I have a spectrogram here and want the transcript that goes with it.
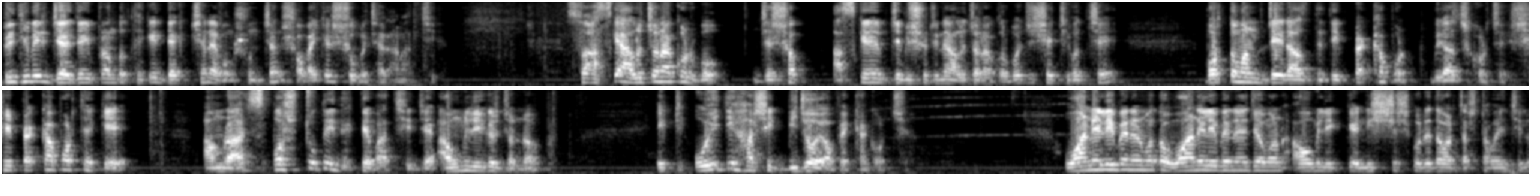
পৃথিবীর যে যে প্রান্ত থেকে দেখছেন এবং শুনছেন, সবাইকে শুভেচ্ছা জানাচ্ছি। সো আজকে আলোচনা করব যে সব আজকে যে বিষয়টি নিয়ে আলোচনা করব যে সেটি হচ্ছে বর্তমান যে রাজনৈতিক প্রেক্ষাপট বিরাজ করছে, সেই প্রেক্ষাপট থেকে আমরা স্পষ্টতই দেখতে পাচ্ছি যে আওয়ামী লীগের জন্য একটি ঐতিহাসিক বিজয় অপেক্ষা করছে। ওয়ান ইলেভেনের মতো ওয়ান ইলেভেনে যেমন আওয়ামী লীগকে নিঃশেষ করে দেওয়ার চেষ্টা হয়েছিল,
